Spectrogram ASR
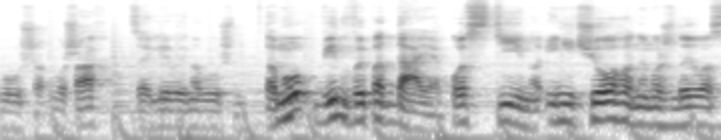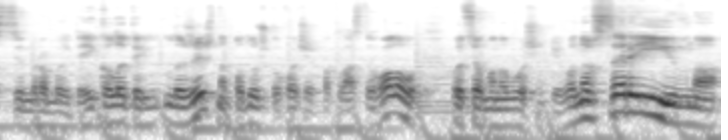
в уша- в ушах цей лівий навушник. Тому він випадає постійно і нічого неможливо з цим робити. І коли ти лежиш на подушку, хочеш покласти голову у цьому навушнику, воно все рівно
